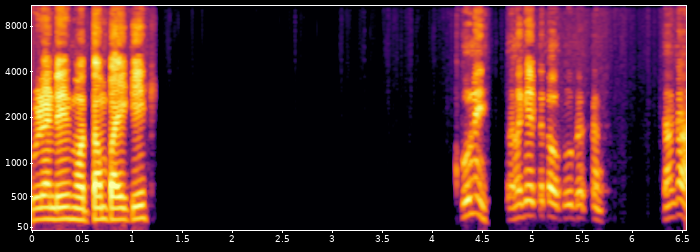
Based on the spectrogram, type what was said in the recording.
చూడండి మొత్తం పైకి. కూలి అలాగే ఎక్కుతావు చూపిస్తాను ఇంకా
